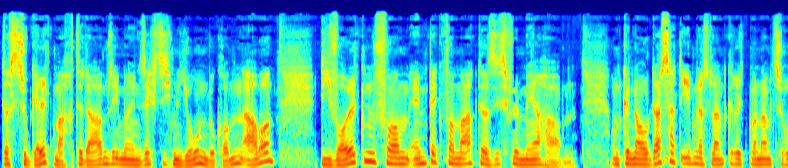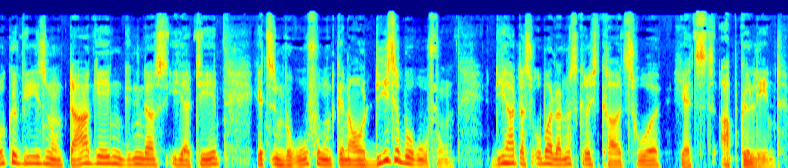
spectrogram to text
das zu Geld machte, da haben sie immerhin 60 Millionen bekommen, aber die wollten vom MPEG-Vermarkter Sisfil mehr haben. Und genau das hat eben das Landgericht Mannheim zurückgewiesen und dagegen ging das IAT jetzt in Berufung. Und genau diese Berufung, die hat das Oberlandesgericht Karlsruhe jetzt abgelehnt.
